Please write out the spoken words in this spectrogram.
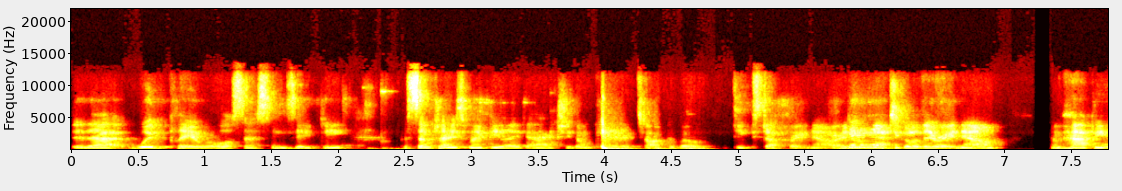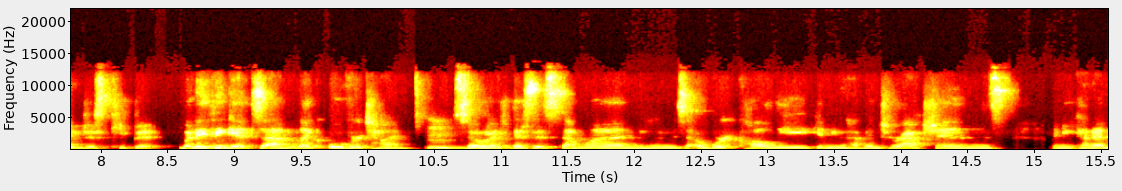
that would play a role assessing safety, but sometimes it might be like I actually don't care to talk about deep stuff right now. I Yeah, don't yeah. need to go there right now. I'm happy to just keep it. but I think it's um like over time. Mm. So if this is someone who's a work colleague and you have interactions and you kind of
